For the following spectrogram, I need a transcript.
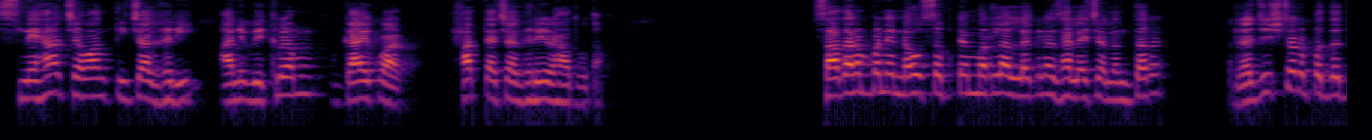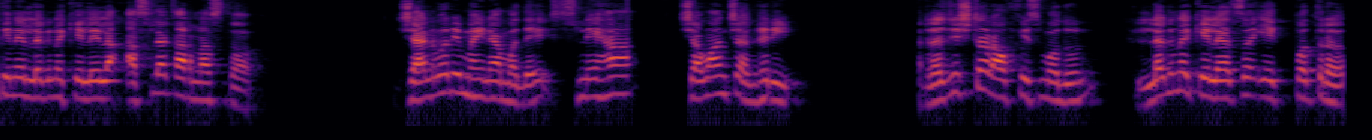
स्नेहा चव्हाण तिच्या घरी आणि विक्रम गायकवाड हा त्याच्या घरी राहत होता. साधारणपणे नऊ सप्टेंबरला लग्न झाल्याच्यानंतर रजिस्टर पद्धतीने लग्न केलेलं असल्या कारणास्तव जानेवारी महिन्यामध्ये स्नेहा चव्हाणच्या घरी रजिस्टर ऑफिसमधून लग्न केल्याचं एक पत्र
